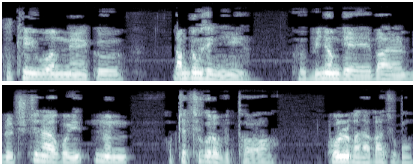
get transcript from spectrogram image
국회의원의 그 남동생이 그 민영 개발을 추진하고 있는 업체 측으로부터 돈을 받아가지고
